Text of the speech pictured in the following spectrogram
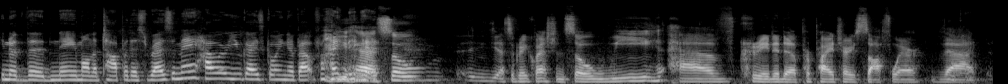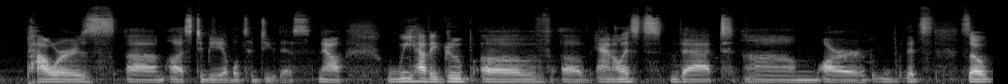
you know the name on the top of this resume how are you guys going about finding it? yeah, it so that's a great question. So we have created a proprietary software that okay powers um, us to be able to do this. Now, we have a group of, of analysts that um, are it's so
